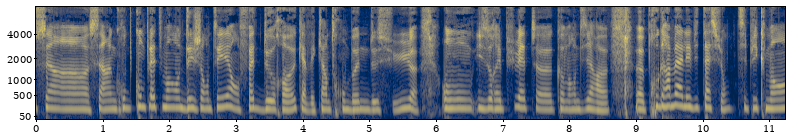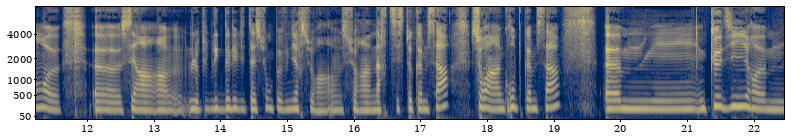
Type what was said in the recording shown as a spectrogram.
c'est un, c'est un groupe complètement déjanté en fait de rock avec un trombone dessus. On, ils auraient pu être, euh, comment dire, euh, programmés à lévitation. Typiquement, c'est un, un, le public de lévitation peut venir sur sur un artiste comme ça, sur un groupe comme ça. Euh, que dire euh,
